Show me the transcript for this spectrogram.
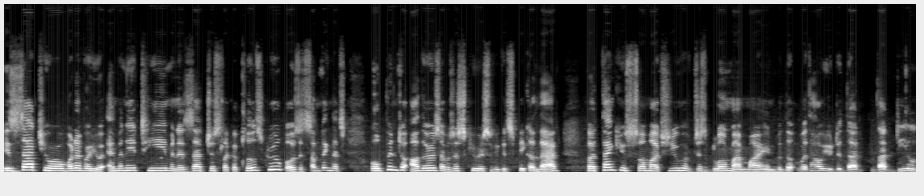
Is that your whatever your M&A team, and is that just like a closed group, or is it something that's open to others? I was just curious if you could speak on that. But thank you so much. You have just blown my mind with the, with how you did that that deal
